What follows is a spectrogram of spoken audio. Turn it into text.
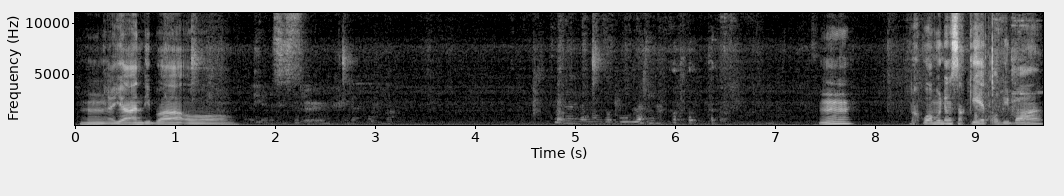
Hmm, ayan, di ba? Oh. Hmm? Nakuha mo ng sakit, o di ba?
